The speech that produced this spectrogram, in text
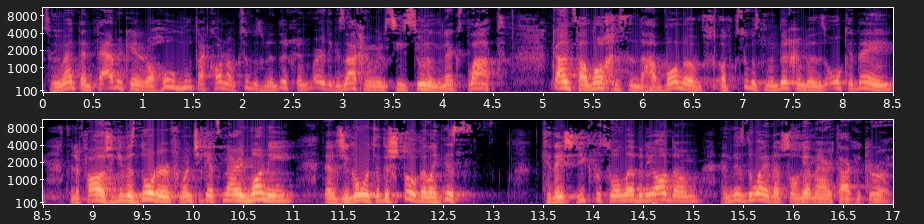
So he went and fabricated a whole new takona of ksubas ben Dichen, we're going to see soon in the next plot, ganz alochis in the havona of, of ksubas ben Dichen, but it's okay that the father should give his daughter, for when she gets married, money, that she go into the stove, and like this, Kadesh Yikvus Lebeni Adam, and this is the way that she'll get married to Akakaroi.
